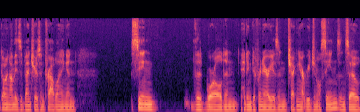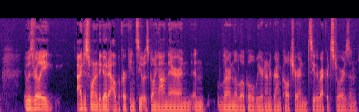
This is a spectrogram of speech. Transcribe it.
going on these adventures and traveling and seeing the world and hitting different areas and checking out regional scenes. And so it was really, I just wanted to go to Albuquerque and see what was going on there and, and learn the local weird underground culture and see the record stores and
